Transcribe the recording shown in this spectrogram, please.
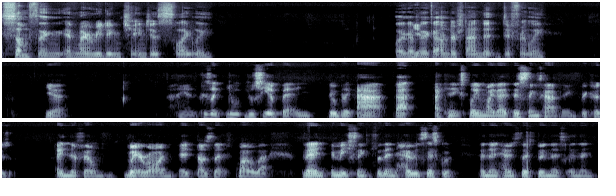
something in my reading changes slightly. Like I Yeah. feel like I understand it differently. Yeah. Because like you'll you'll see a bit and they'll be like, ah, that I can explain why that this thing's happening because in the film later on it does this, blah blah blah. Then it makes you think, but then how is this going? And then how's this doing this? And then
